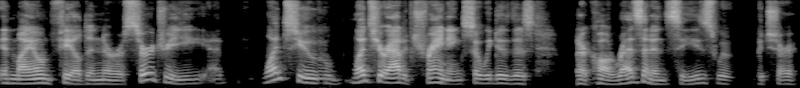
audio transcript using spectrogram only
in my own field in neurosurgery. Once you once you're out of training, so we do this what are called residencies, which are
